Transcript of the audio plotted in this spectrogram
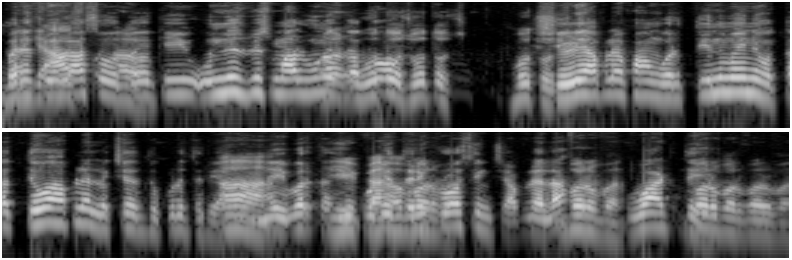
बऱ्याच वेळेला असं होतं. की उन्नीस बीस माल होतोच होतोच होतो शेळी आपल्या फार्मवर तीन महिने होतात तेव्हा आपल्या लक्षात येतं कुठेतरी नाही बरं का कुठेतरी. क्रॉसिंगची आपल्याला बरोबर. वाटते. बरोबर बरोबर.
